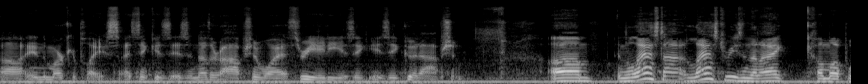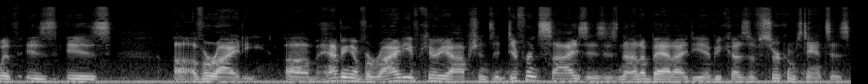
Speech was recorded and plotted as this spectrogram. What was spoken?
uh, in the marketplace, I think, is, is another option why a 380 is a, is a good option. Um, and the last uh, last reason that I come up with is is uh, a variety. Um, having a variety of carry options in different sizes is not a bad idea because of circumstances,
